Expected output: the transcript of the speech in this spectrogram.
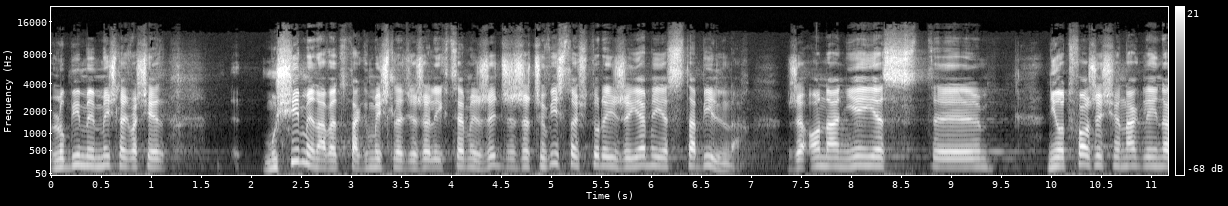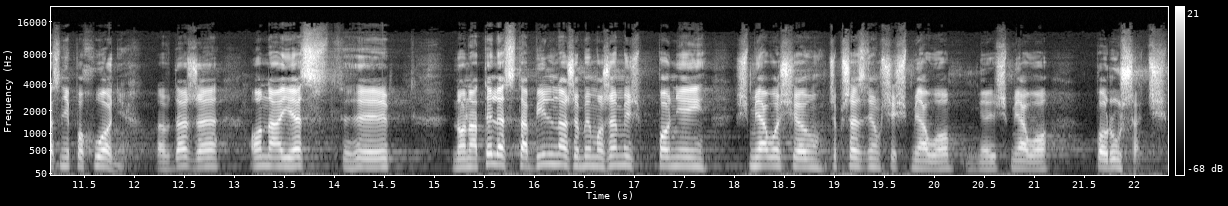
lubimy myśleć, właśnie musimy nawet tak myśleć, jeżeli chcemy żyć, że rzeczywistość, w której żyjemy jest stabilna, że ona nie jest, y, nie otworzy się nagle i nas nie pochłonie, prawda? Że ona jest y, no na tyle stabilna, że my możemy po niej śmiało się, czy przez nią się śmiało, e, śmiało poruszać.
